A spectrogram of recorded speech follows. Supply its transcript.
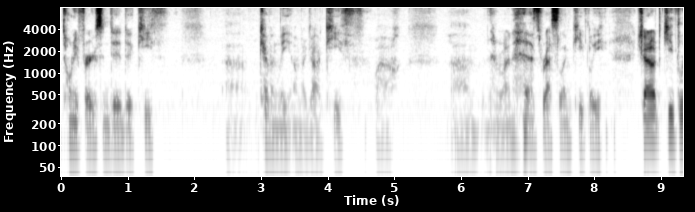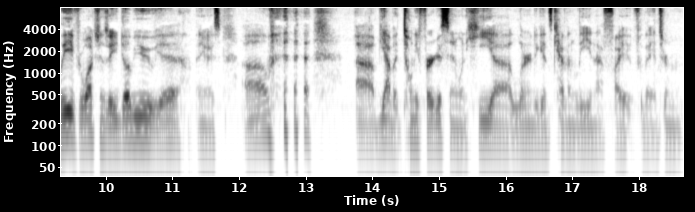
Tony Ferguson did to Keith, uh, Kevin Lee. Oh my God, Keith. Wow. Um, never mind. That's wrestling. Keith Lee. Shout out to Keith Lee if you're watching this AEW. Yeah. Anyways. Um, uh, yeah, but Tony Ferguson, when he uh, learned against Kevin Lee in that fight for the interim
